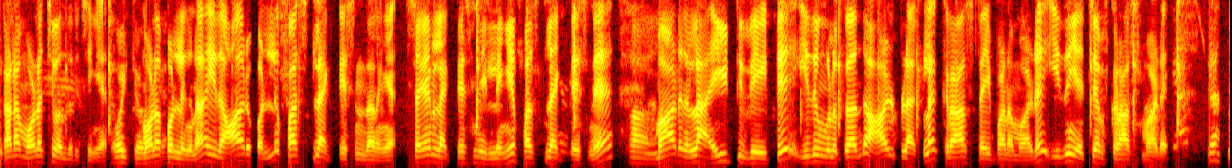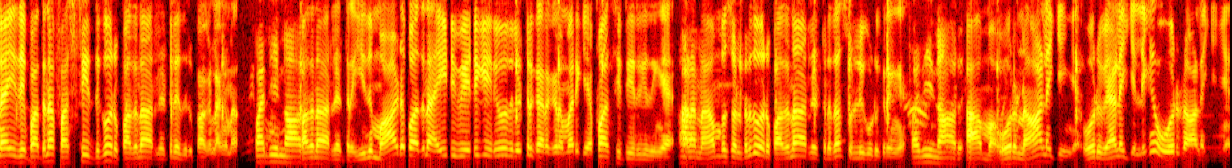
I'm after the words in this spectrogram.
கடை முளைச்சு வந்துருச்சுங்க. முளை பல்லுங்கண்ணா இது ஆறு பல்லு ஃபர்ஸ்ட் லாக்டேஷன் தானுங்க. செகண்ட் லாக்டேஷன் இல்லைங்க ஃபர்ஸ்ட் லாக்டேஷன் மாடு நல்லா ஹைட் வெயிட் இது உங்களுக்கு வந்து ஆல் பிளாக்ல கிராஸ் டைப்பான மாடு. இது ஹெச்எஃப் கிராஸ் மாடு. நான் இது பார்த்தீங்கன்னா ஃபர்ஸ்ட் இதுக்கு ஒரு பதினாறு லிட்டர் எதிர்பார்க்கலாங்கண்ணா. பதினாறு. லிட்டர் இது மாடு பார்த்தீங்கன்னா ஹைட் வெயிட்டுக்கு இருபது லிட்டர் கறக்கிற மாதிரி கெப்பாசிட்டி இருக்குதுங்க. ஆனா நாம சொல்றது ஒரு பதினாறு லிட்டர் தான் சொல்லி கொடுக்குறேங்க. பதினாறு. ஆமா ஒரு நாளைக்குங்க. ஒரு வேலைக்கு இல்லைங்க ஒரு நாளைக்குங்க.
